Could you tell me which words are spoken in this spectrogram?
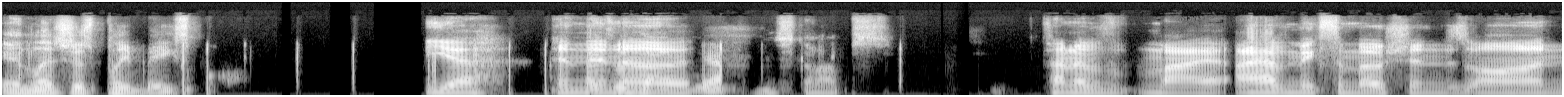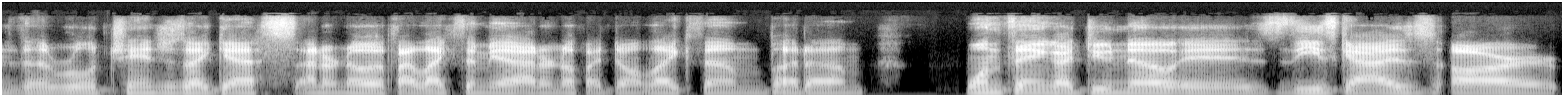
and let's just play baseball. yeah, and That's then uh, that stops. Kind of my I have mixed emotions on the rule changes. I guess I don't know if I like them yet. I don't know if I don't like them, but um, one thing I do know is these guys are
